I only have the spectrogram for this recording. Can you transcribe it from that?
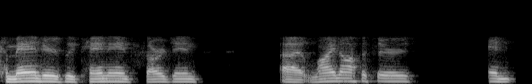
commanders lieutenants sergeants uh, line officers. And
